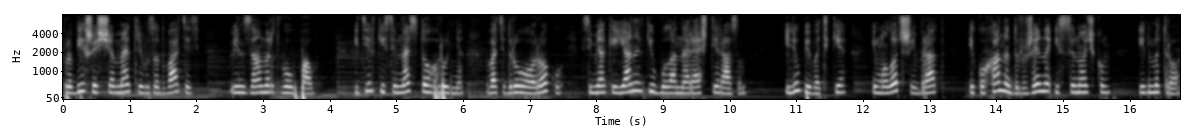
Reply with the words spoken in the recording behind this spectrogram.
Пробігши ще метрів зо 20, він замертво впав. І тільки 17 грудня 22 року сім'я кияненків була нарешті разом. І любі батьки, і молодший брат, і кохана дружина із синочком, і Дмитро,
